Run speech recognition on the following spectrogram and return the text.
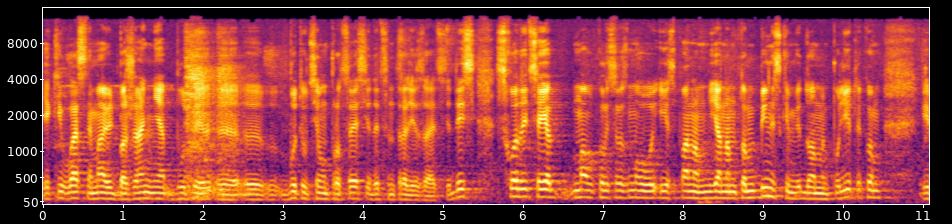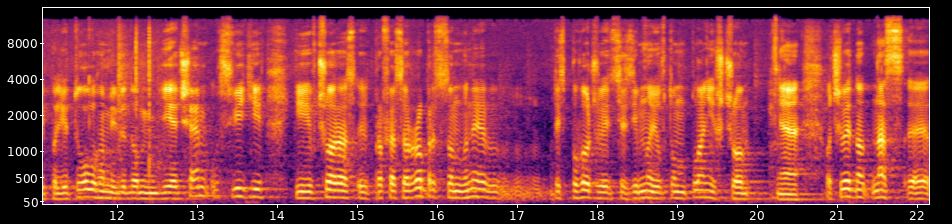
які власне мають бажання бути, е, е, бути в цьому процесі децентралізації. Десь сходиться. Я мав колись розмову і з паном Яном Томбінським, відомим політиком і політологом, і відомим діячем у світі. І вчора е, професор Робертсон вони десь погоджуються зі мною в тому плані, що е, очевидно, нас е,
